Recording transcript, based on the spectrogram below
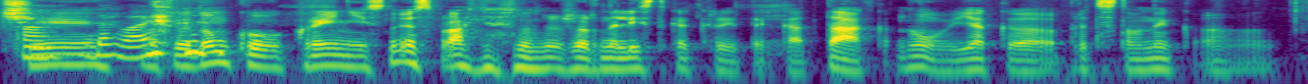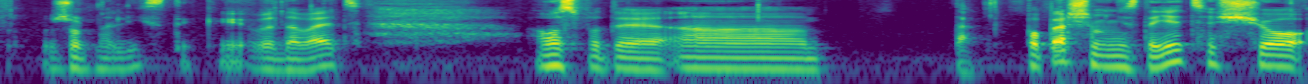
Чи, а, на твою думку, в Україні існує справжня журналістика критика? Так, ну як е, представник е, журналістики, видавець. Господи, е, так, по-перше, мені здається, що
